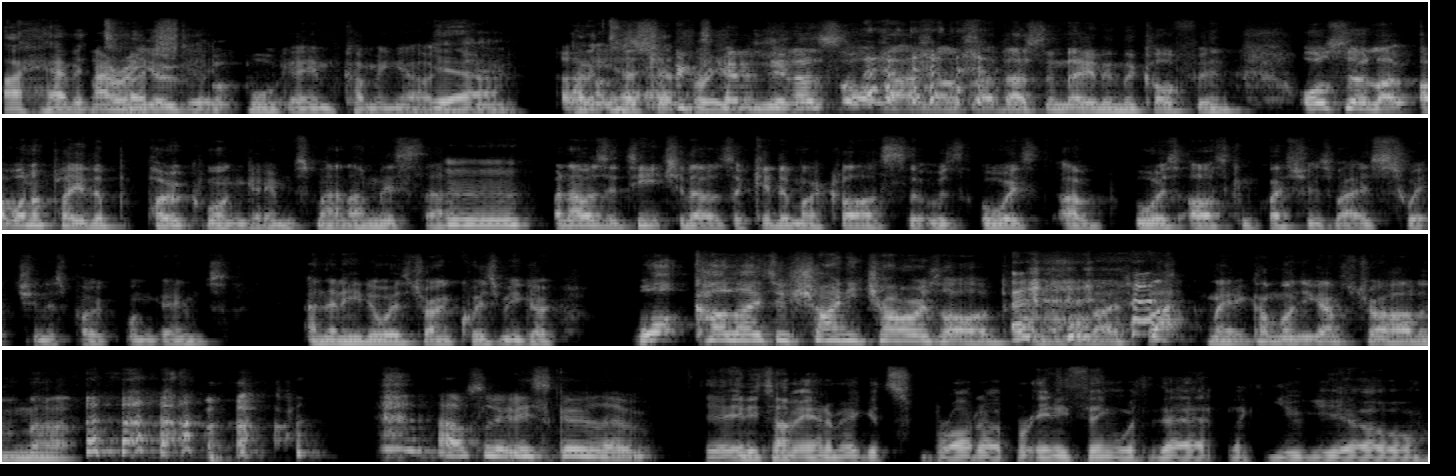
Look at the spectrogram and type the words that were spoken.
I haven't Mario touched it. football game coming out. in Yeah. June. I haven't Oh, touched yeah. that for a year. I saw that and I was like, that's the nail in the coffin. Also, like, I want to play the Pokemon games, man. I miss that. Mm. When I was a teacher, there was a kid in my class that was always, I would always ask him questions about his Switch and his Pokemon games. And then he'd always try and quiz me, go, What color is a shiny Charizard? And I'd be like, It's black, mate. Come on, you have to try harder than that. Absolutely school him. Yeah, anytime anime gets brought up or anything with that, like Yu-Gi-Oh,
